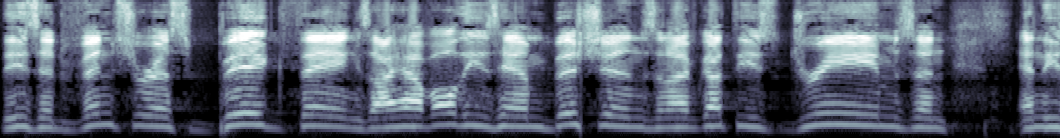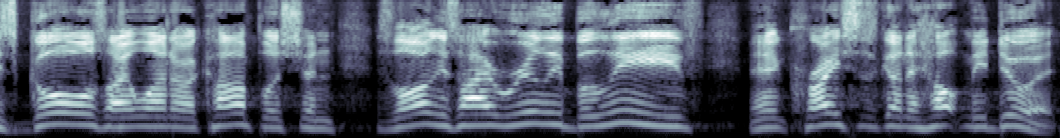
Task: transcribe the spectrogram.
these adventurous big things. I have all these ambitions and I've got these dreams and, and these goals I want to accomplish. And as long as I really believe, man, Christ is going to help me do it.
